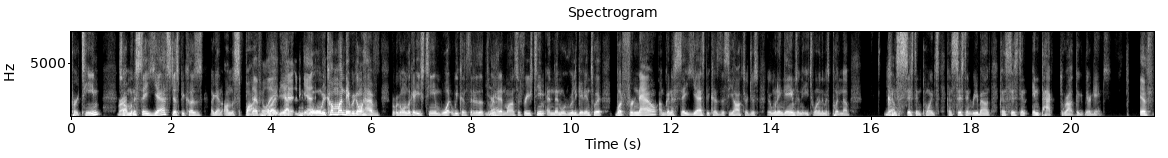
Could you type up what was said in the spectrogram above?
per team. Right. So I'm going to say yes just because again on the spot. Definitely. But yeah. Again, when we uh, come Monday, we're going to have we're going to look at each team what we consider the three-headed yeah. monster for each team and then we'll really get into it. But for now, I'm going to say yes because the Seahawks are just they're winning games and each one of them is putting up yeah. consistent points, consistent rebounds, consistent impact throughout the, their games if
